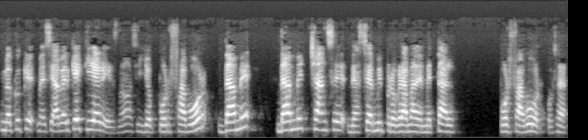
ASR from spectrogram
me acuerdo que me decía, a ver, ¿qué quieres, no? Así yo, por favor, dame, dame chance de hacer mi programa de metal, por favor, o sea,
